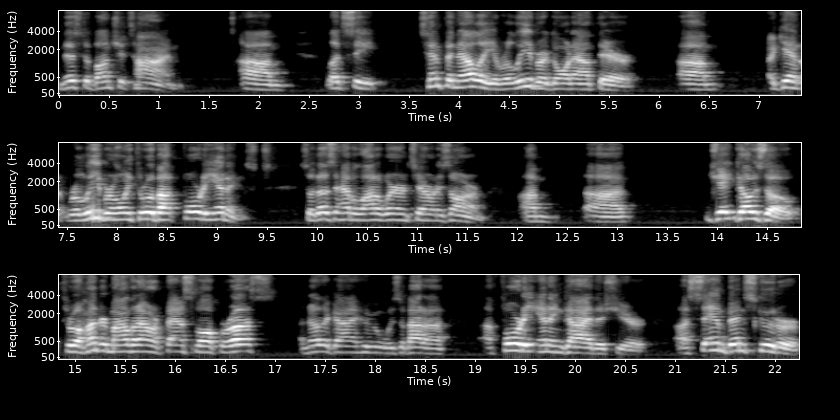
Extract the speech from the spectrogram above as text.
missed a bunch of time. Um, let's see, Timpanelli, a reliever going out there. Um, again, reliever only threw about 40 innings, so doesn't have a lot of wear and tear on his arm. Um, uh, Jake Gozzo threw a 100 mile an hour fastball for us. Another guy who was about a, a 40 inning guy this year. Uh, Sam Benschoter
